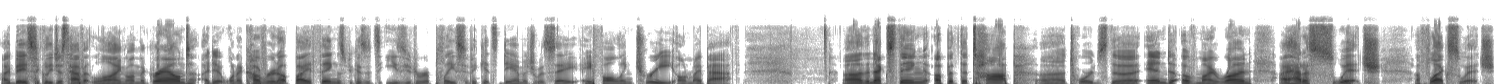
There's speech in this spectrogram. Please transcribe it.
I basically just have it lying on the ground. I didn't want to cover it up by things because it's easier to replace if it gets damaged with, say, a falling tree on my path. Uh, the next thing up at the top, uh, towards the end of my run, I had a switch, a flex switch.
